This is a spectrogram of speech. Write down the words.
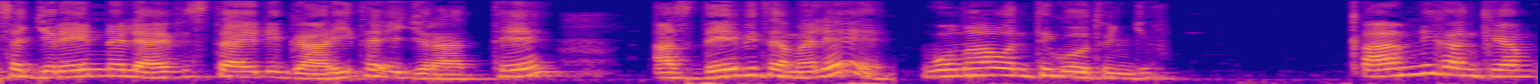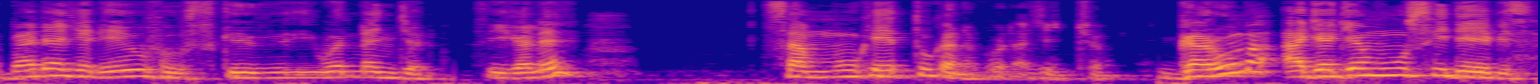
isa jireenya laayif istaayilii gaarii ta'e jiraattee as deebite malee womaa wanti gootu hin jiru. Qaamni kan kee bada jedhee wannan jedhu siigalee sammuu keettuu kana godha jechuudha. Garuma ajajamuu si deebisa.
